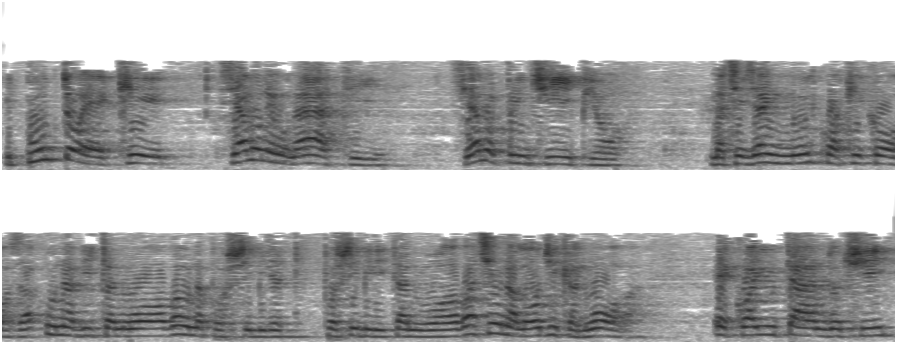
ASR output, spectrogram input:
il punto è che siamo neonati, siamo al principio, ma c'è già in noi qualche cosa, una vita nuova, una possibilità, possibilità nuova, c'è una logica nuova. Ecco, aiutandoci,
